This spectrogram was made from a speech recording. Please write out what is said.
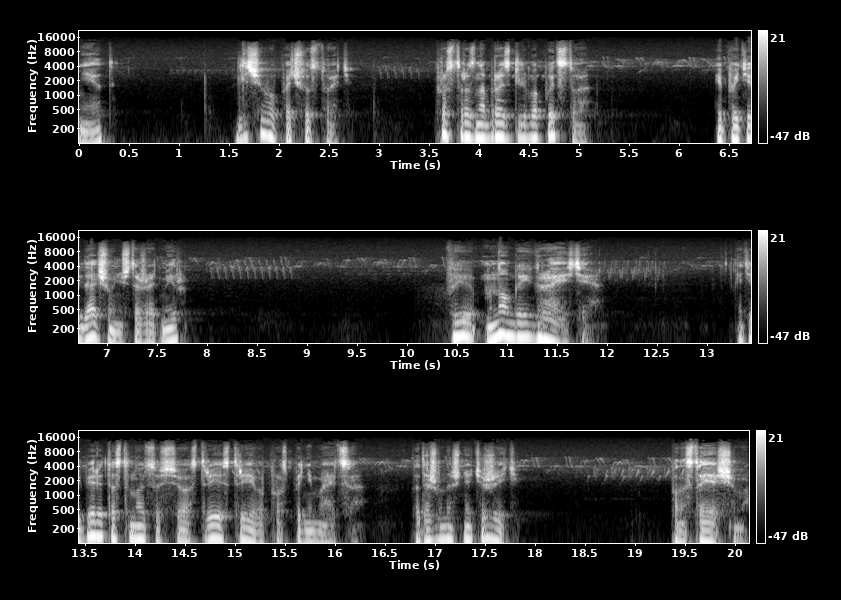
Нет. Для чего почувствовать? просто разнообразить любопытство и пойти дальше уничтожать мир. Вы много играете. И теперь это становится все острее и острее, вопрос поднимается. Когда же вы начнете жить? По-настоящему.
